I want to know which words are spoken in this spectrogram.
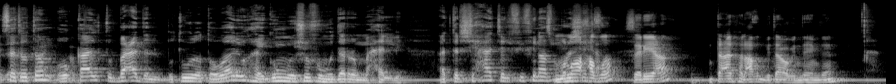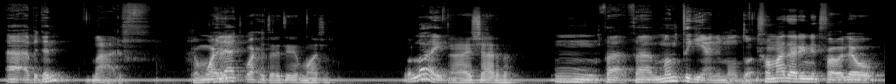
ستتم. إقالته بعد البطولة طوالي وهيقوموا يشوفوا مدرب محلي. الترشيحات اللي في في ناس مرشحة- ملاحظة سريعة؟ أنت عارف العقد بتاعه بينتهي متى؟ آه ابدا. ما أعرف. يوم واحد ولكن- 31 12 والله. آه الشهر ده. امم ف... فمنطقي يعني الموضوع. فما دارين يدفعوا له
